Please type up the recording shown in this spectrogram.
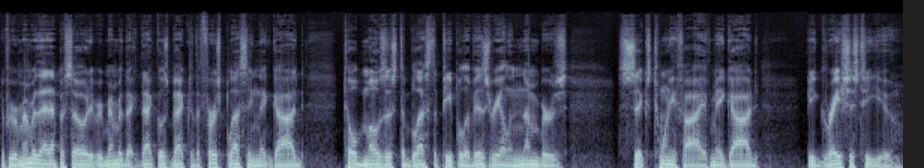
If we remember that episode, remember that that goes back to the first blessing that God told Moses to bless the people of Israel in Numbers 6:25. May God be gracious to you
